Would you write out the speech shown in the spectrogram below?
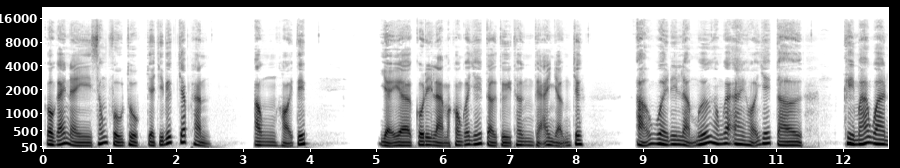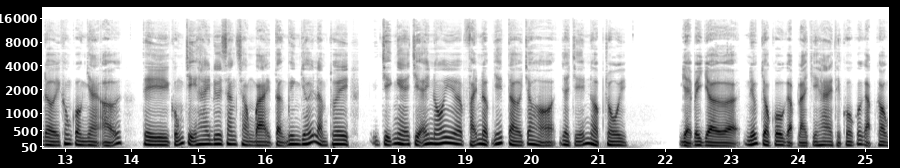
Cô gái này sống phụ thuộc và chỉ biết chấp hành. Ông hỏi tiếp, vậy ờ, cô đi làm mà không có giấy tờ tùy thân thì ai nhận chứ? Ở quê đi làm mướn không có ai hỏi giấy tờ. Khi má qua đời không còn nhà ở, thì cũng chị hai đưa sang sòng bài tận biên giới làm thuê. Chỉ nghe chị ấy nói ờ, phải nộp giấy tờ cho họ và chị ấy nộp rồi. Vậy bây giờ ờ, nếu cho cô gặp lại chị hai thì cô có gặp không?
